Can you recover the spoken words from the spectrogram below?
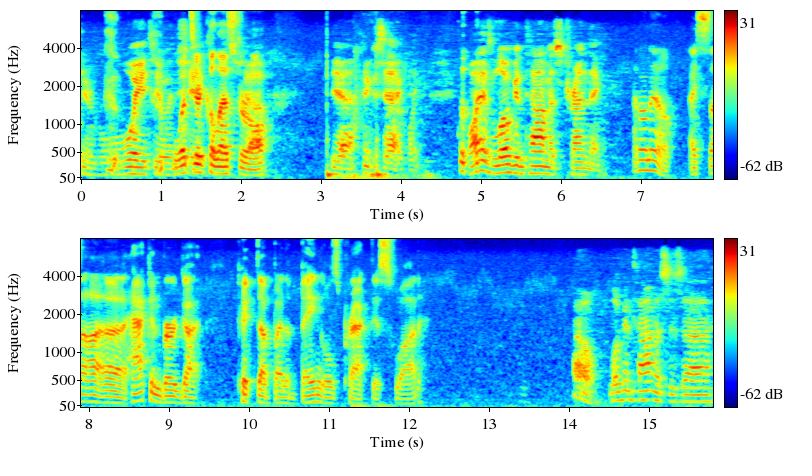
You're way too. What's your shape this cholesterol? job. Yeah, exactly. Why is Logan Thomas trending? I don't know. I saw uh, Hackenberg got picked up by the Bengals practice squad. Oh, Logan Thomas is uh,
